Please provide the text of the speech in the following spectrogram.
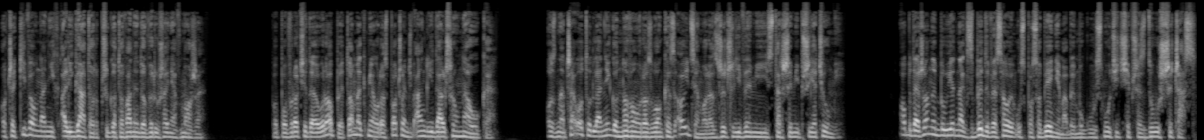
oczekiwał na nich aligator przygotowany do wyruszenia w morze. Po powrocie do Europy Tomek miał rozpocząć w Anglii dalszą naukę. Oznaczało to dla niego nową rozłąkę z ojcem oraz życzliwymi starszymi przyjaciółmi. Obdarzony był jednak zbyt wesołym usposobieniem, aby mógł smucić się przez dłuższy czas.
